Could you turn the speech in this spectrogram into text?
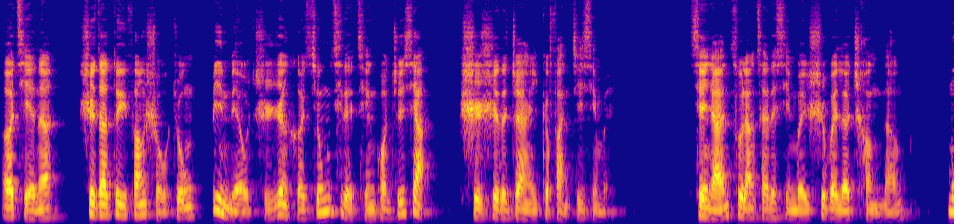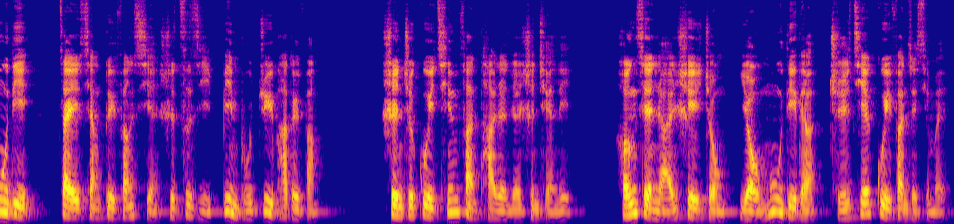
而且呢是在对方手中并没有持任何凶器的情况之下实施的这样一个反击行为。显然，苏良才的行为是为了逞能，目的在于向对方显示自己并不惧怕对方，甚至故意侵犯他人人身权利。很显然是一种有目的的直接故意犯罪行为，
